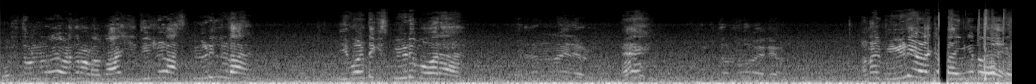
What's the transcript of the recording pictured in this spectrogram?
നൂറ്റി തൊണ്ണൂറ് എവിടുന്നാണോ ഇതില്ലടാ സ്പീഡില്ലടാ ഈ വണ്ടിക്ക് സ്പീഡ് പോരാ. ഏ ഒരു തൊണ്ണൂറ് വരെ ഉള്ളൂ. അണ്ണാ എടുക്കണ്ട ഇങ്ങനെ നോക്ക്.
